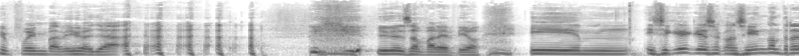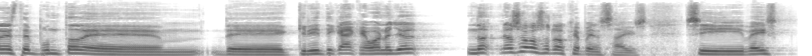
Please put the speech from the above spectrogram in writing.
fue invadido ya. y desapareció. Y, y, sí que, que se consigue encontrar este punto de, crítica que, bueno, yo. No, no sé vosotros qué pensáis. Si veis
